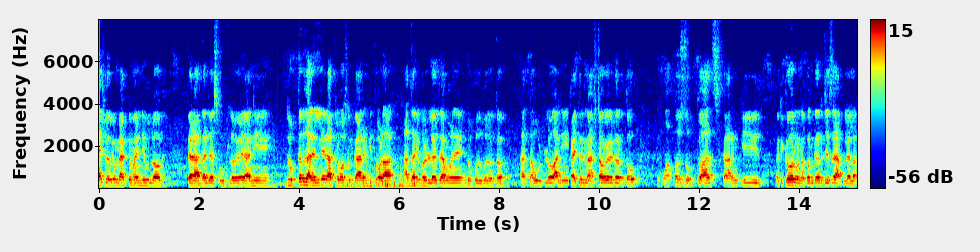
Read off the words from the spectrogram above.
Guys welcome back to my new blog तर आता जस्ट उठलोय आणि झोप तर झालेली नाही रात्रपासून कारण की थोडा आजारी पडलोय त्यामुळे डोकं दुखत होतं. आता उठलो आणि काहीतरी नाश्ता वगैरे करतो. वापस झोपतो आज कारण की रिकवर होणं पण गरजेचं आहे आपल्याला.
